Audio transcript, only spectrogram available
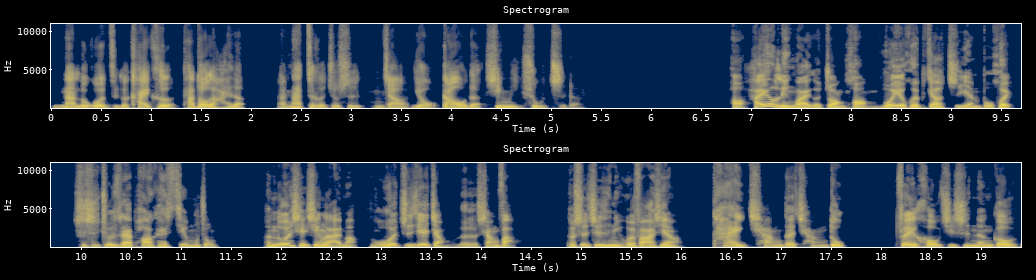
那如果这个开课他都来了啊，那这个就是你知道有高的心理素质的。好，还有另外一个状况，我也会比较直言不讳，其实就是在 Podcast 节目中，很多人写信来嘛，我会直接讲我的想法。可是其实你会发现啊，太强的强度，最后其实能够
